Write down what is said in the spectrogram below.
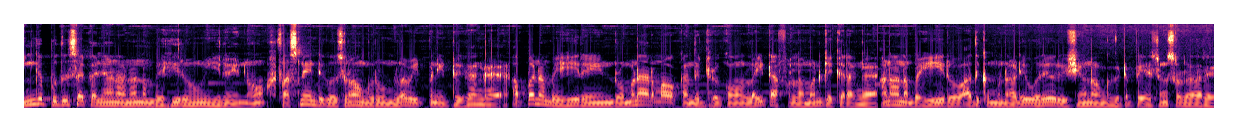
இங்கே புதுசாக கல்யாணம் ஆனால் நம்ம ஹீரோவும் ஹீரோயினும் ஃபர்ஸ்ட் நைட்டுக்கோசரம் அவங்க ரூமில் வெயிட் பண்ணிட்டு இருக்காங்க. அப்போ நம்ம ஹீரோயின் ரொம்ப நேரமாக உட்காந்துட்டு இருக்கோம். லைட் ஆஃப் பண்ணலாமான்னு கேட்குறாங்க ஆனால் நம்ம ஹீரோ அதுக்கு முன்னாடி ஒரே ஒரு விஷயம் நான் உங்ககிட்ட பேசணும்னு சொல்கிறாரு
